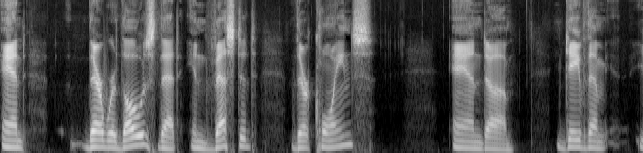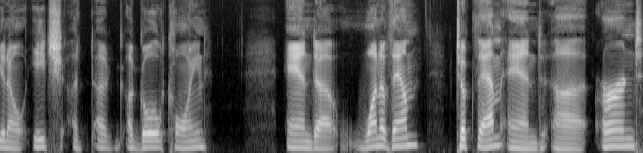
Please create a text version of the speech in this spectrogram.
And there were those that invested their coins and uh, gave them, you know, each a, a, a gold coin. And uh, one of them took them and uh, earned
